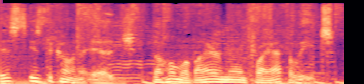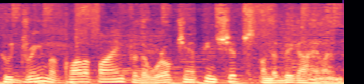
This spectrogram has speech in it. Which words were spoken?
This is the Kona Edge, the home of Ironman triathletes who dream of qualifying for the World Championships on the Big Island.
